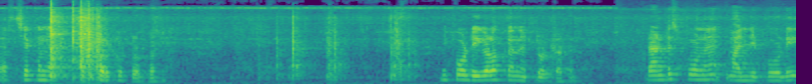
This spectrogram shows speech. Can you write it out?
ഇറച്ചിയൊക്കെ ഒന്ന് കുക്കർക്ക് ഇട്ട് കൊടുക്കട്ടെ. ഇനി പൊടികളൊക്കെ ഒന്ന് ഇട്ട് കൊടുക്കട്ടെ. രണ്ട് സ്പൂണ് മല്ലിപ്പൊടി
